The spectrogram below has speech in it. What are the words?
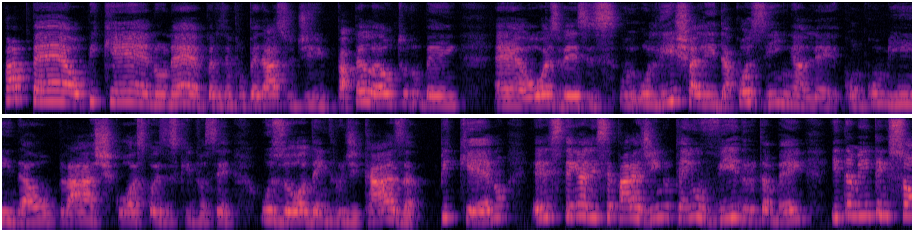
papel pequeno, né? Por exemplo, um pedaço de papelão, tudo bem. É, ou às vezes o, o, lixo ali da cozinha com comida, ou plástico, ou as coisas que você usou dentro de casa, pequeno, eles têm ali separadinho, tem o vidro também, e também tem só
